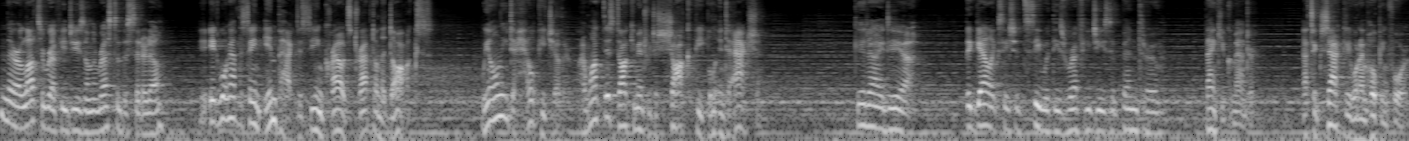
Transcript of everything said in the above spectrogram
There are lots of refugees on the rest of the Citadel. It won't have the same impact as seeing crowds trapped on the docks. We all need to help each other. I want this documentary to shock people into action. Good idea. The galaxy should see what these refugees have been through. Thank you, Commander. That's exactly what I'm hoping for.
